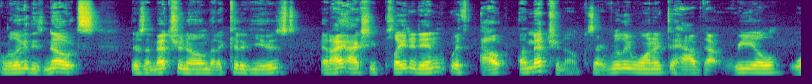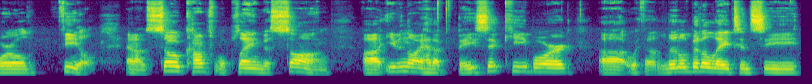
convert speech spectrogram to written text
we look at these notes, there's a metronome that I could have used, and I actually played it in without a metronome because I really wanted to have that real world feel. And I'm so comfortable playing this song, uh, even though I had a basic keyboard uh, with a little bit of latency,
